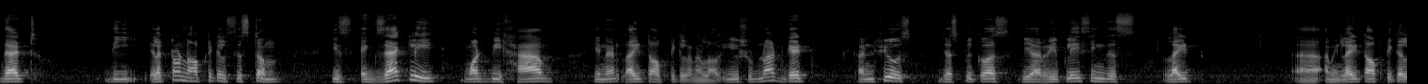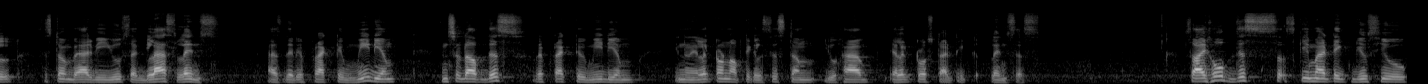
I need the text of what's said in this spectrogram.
that the electron optical system is exactly what we have in a light optical analog. You should not get confused just because we are replacing this light uh, I mean light optical system where we use a glass lens as the refractive medium instead of this refractive medium in an electron optical system you have electrostatic lenses. So, I hope this schematic gives you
